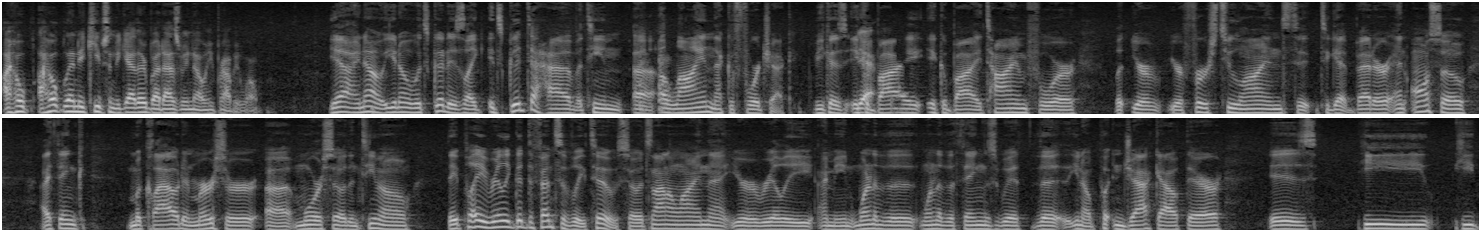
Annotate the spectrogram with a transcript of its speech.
I hope I hope Lindy keeps them together, but as we know, he probably won't. Yeah, I know. You know what's good is like it's good to have a team, uh, a line that could forecheck because it Yeah. could buy it could buy time for your your first two lines to to get better, and also I think McLeod and Mercer uh, more so than Timo. They play really good defensively too, so it's not a line that you're really. I mean, one of the one of the things with the you know putting Jack out there is he he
